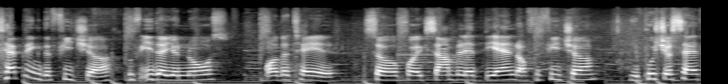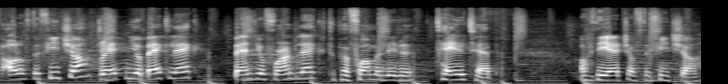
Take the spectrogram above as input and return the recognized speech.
Tapping the feature with either your nose or the tail. So for example, at the end of the feature, you push yourself out of the feature, straighten your back leg, bend your front leg to perform a little tail tap of the edge of the feature.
